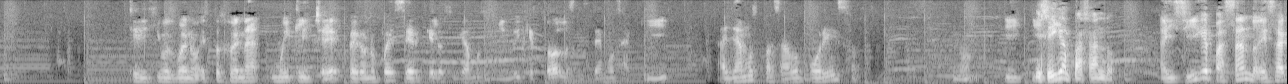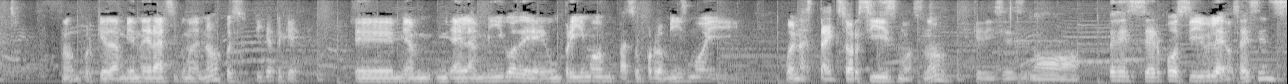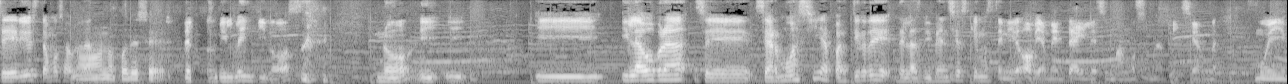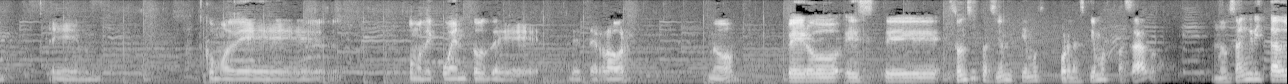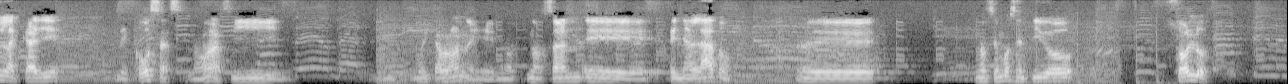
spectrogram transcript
que dijimos, bueno, esto suena muy cliché, pero no puede ser que lo sigamos viviendo y que todos los que estemos aquí hayamos pasado por eso, ¿no? Y, y sigan pasando. Ahí sigue pasando, exacto, ¿no? Porque también era así como de, no, pues fíjate que eh, mi, el amigo de un primo pasó por lo mismo y, bueno, hasta exorcismos, ¿no? Que dices, no. Puede ser posible, o sea, ¿es en serio? Estamos hablando. No, no puede ser. Del 2022, ¿no? Y, y, y, la obra se, se, armó así a partir de, de, las vivencias que hemos tenido. Obviamente ahí le sumamos una ficción muy eh, como de como de cuentos de, de, terror, ¿no? Pero este son situaciones que hemos, por las que hemos pasado. Nos han gritado en la calle de cosas, ¿no? Así muy cabrón, eh, nos, nos, han eh, señalado. Eh, nos hemos sentido solos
